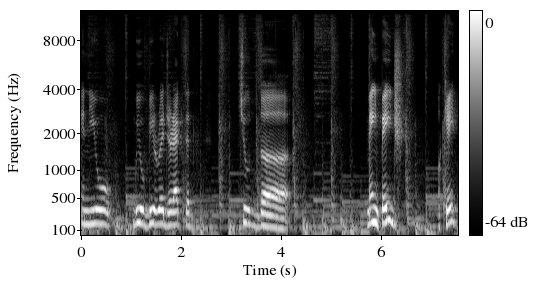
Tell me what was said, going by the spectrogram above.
and you will be redirected to the main page, okay?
